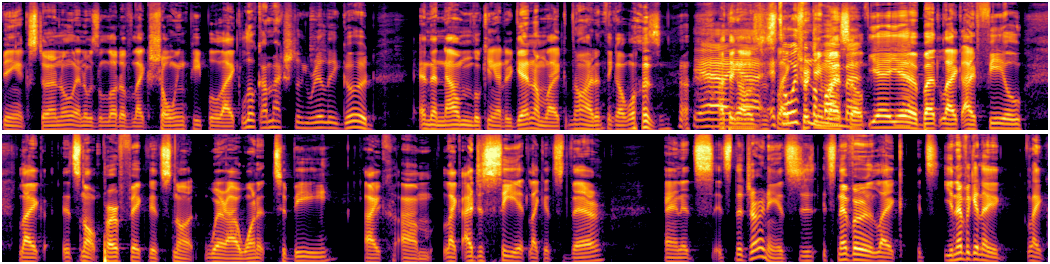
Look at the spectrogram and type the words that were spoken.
being external and it was a lot of like showing people like, look, I'm actually really good. And then now I'm looking at it again. I'm like, no, I don't think I was. Yeah, I think I was just It's like always in the tricking myself. Yeah, yeah, Yeah. But like I feel like it's not perfect. It's not where I want it to be. Like um like I just see it like it's there and it's it's the journey. It's just, it's never like it's you're never gonna like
